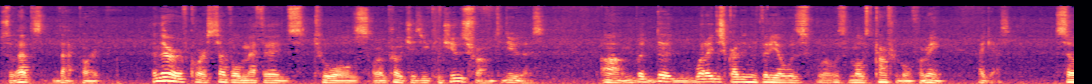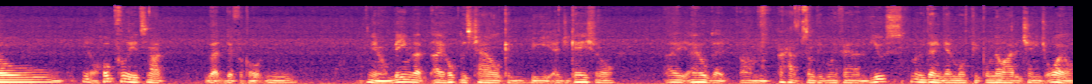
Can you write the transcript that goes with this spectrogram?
So that's that part. And there are of course several methods tools or approaches you can choose from to do this. Um, but the, what I described in the video was what was most comfortable for me I guess. So you know hopefully it's not that difficult and you know being that I hope this channel can be educational I, I hope that um, perhaps some people may find that of use but then again most people know how to change oil.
